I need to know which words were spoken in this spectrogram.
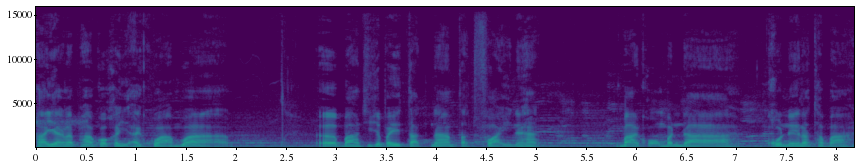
ห้าแยกลาดพร้าวก็ขยายความว่าเอ่อบ้านที่จะไปตัดน้ำตัดไฟนะฮะบ้านของบรรดาคนในรัฐบาล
